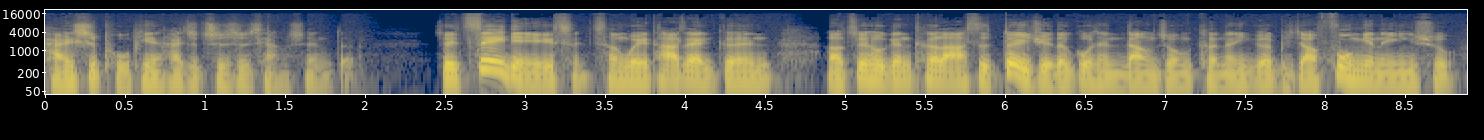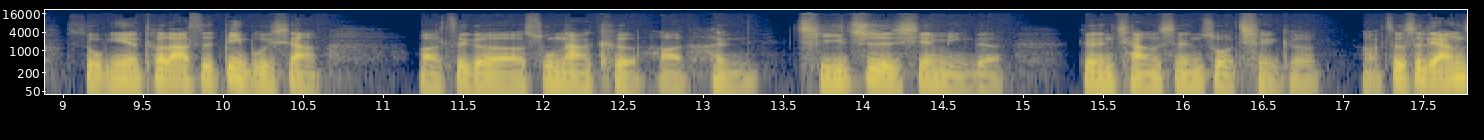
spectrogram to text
还是普遍还是支持强生的，所以这一点也成成为他在跟呃最后跟特拉斯对决的过程当中，可能一个比较负面的因素。素因为特拉斯并不像啊、这个苏纳克啊很旗帜鲜明的跟强生做切割啊，这是两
